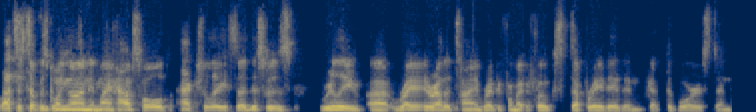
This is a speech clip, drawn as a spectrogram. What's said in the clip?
Lots of stuff was going on in my household, actually. So this was really uh, right around the time, right before my folks separated and got divorced, and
